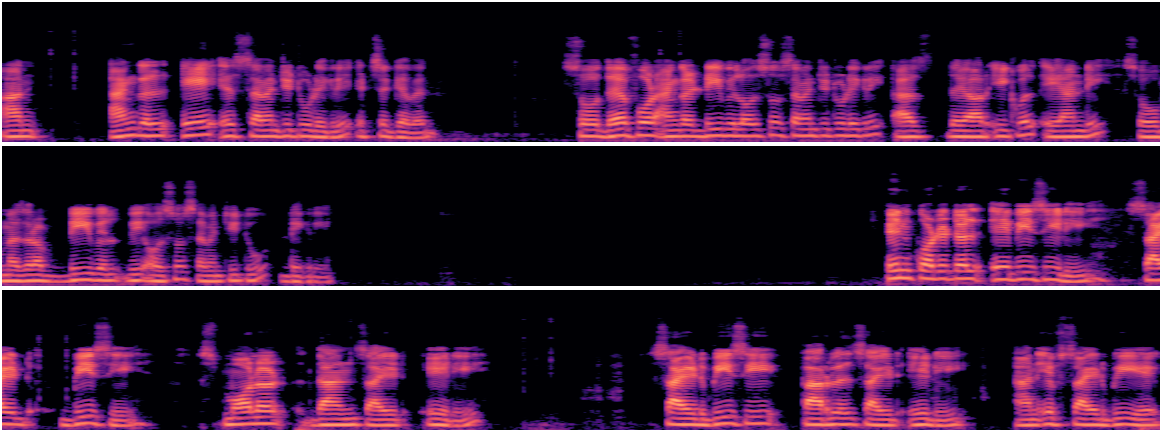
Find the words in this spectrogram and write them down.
And angle A is 72 degree it's a given. So therefore angle D will also 72 degree as they are equal A and D. So measure of D will be also 72 degree In quadrilateral ABCD, side BC smaller than side AD, side BC parallel side AD, and if side BA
